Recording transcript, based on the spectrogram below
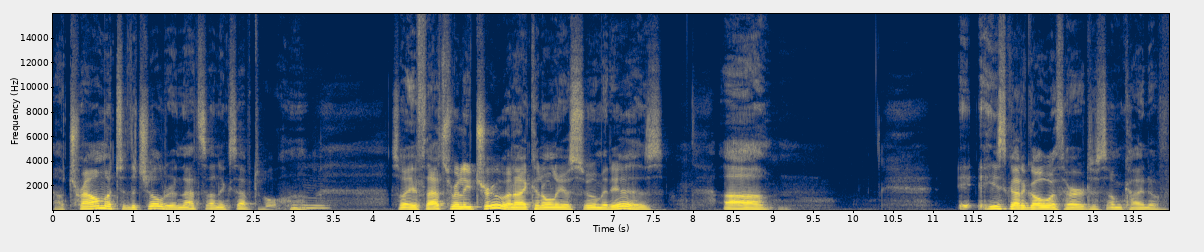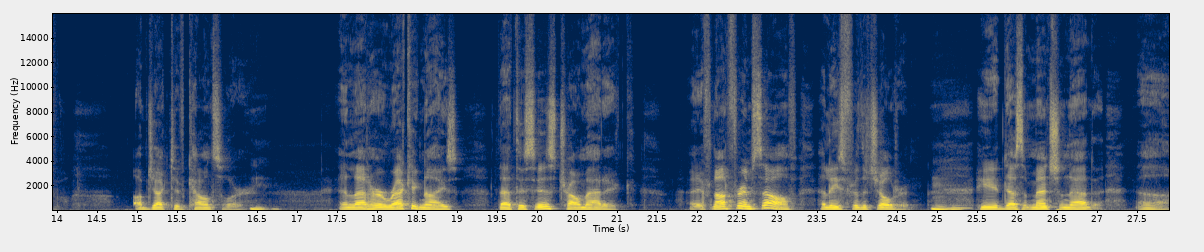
Now, trauma to the children, that's unacceptable. Mm. So, if that's really true, and I can only assume it is, uh, he- he's got to go with her to some kind of objective counselor and let her recognize that this is traumatic, if not for himself, at least for the children. He doesn't mention that, uh,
